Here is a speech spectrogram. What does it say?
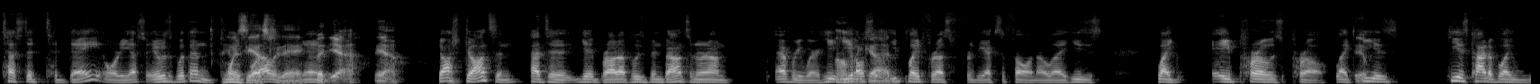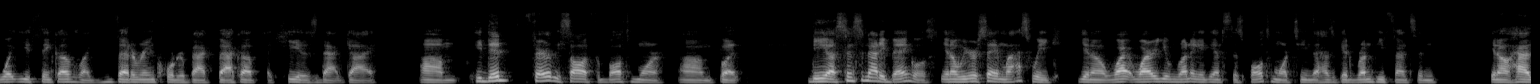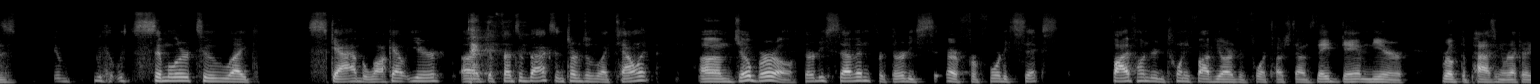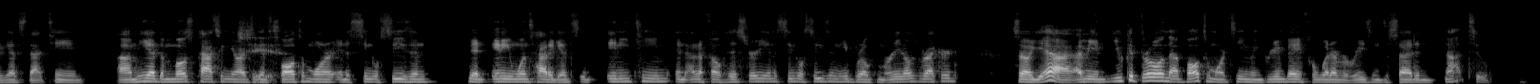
tested today or yesterday. It was within 24 it was yesterday, but yeah, yeah. Josh Johnson had to get brought up, who's been bouncing around everywhere. He, oh he also God. he played for us for the XFL in LA. He's like a pros pro. Like yep. he is he is kind of like what you think of like veteran quarterback backup. Like he is that guy. Um, he did fairly solid for Baltimore, um, but the uh, Cincinnati Bengals, you know, we were saying last week, you know, why why are you running against this Baltimore team that has a good run defense and you know has similar to like scab lockout year uh, defensive backs in terms of like talent. Um, Joe Burrow, 37 for 30 or for 46, 525 yards and four touchdowns. They damn near broke the passing record against that team. Um, he had the most passing yards Jeez. against Baltimore in a single season than anyone's had against any team in NFL history in a single season. He broke Marino's record. So yeah, I mean, you could throw in that Baltimore team and Green Bay for whatever reason decided not to.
